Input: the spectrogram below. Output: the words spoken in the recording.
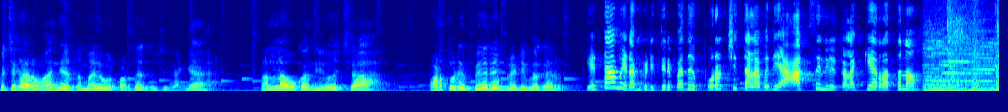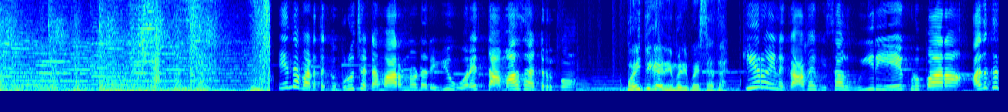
பிச்சைக்காரன் வாந்தி எடுத்த மாதிரி ஒரு படத்தை எடுத்து வச்சிருக்காங்க. நல்லா உட்காந்து யோசிச்சா படத்துடைய பேரே பிளட்டி பகர் எட்டாம் இடம் பிடித்திருப்பது புரட்சி தளபதி ஆக்சனில் கலக்கிய ரத்னம். இந்த படத்துக்கு ப்ளூ சட்டை மாறனோட ரிவ்யூ ஒரே தமாசாட்டு இருக்கும். பைத்தியக்காரி மாதிரி பேசாத. ஹீரோயினுக்காக விசால் உயிரையே கொடுப்பாராம். அதுக்கு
